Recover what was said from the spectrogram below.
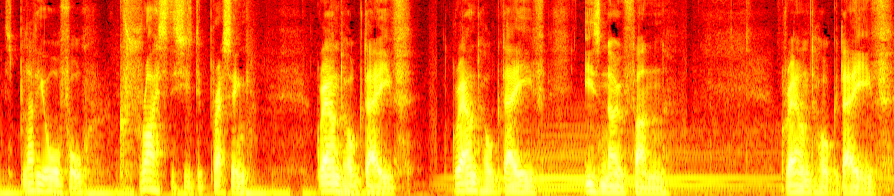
It's bloody awful. Christ, this is depressing. Groundhog Dave. Groundhog Dave is no fun. Groundhog Dave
